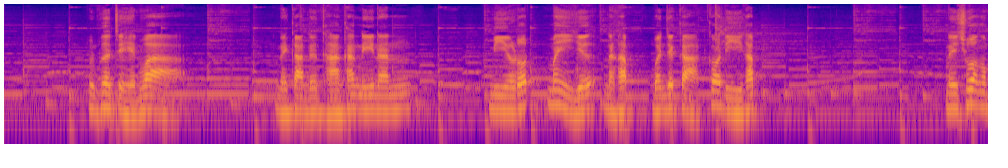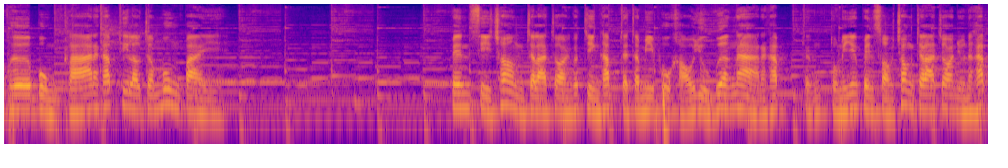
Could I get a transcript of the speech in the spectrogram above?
ๆ เพื่อนๆจะเห็นว่าในการเดินทางครั้งนี้นั้น มีรถไม่เยอะนะครับ บรรยากาศก็ดีครับ ในช่วงอำเภอบุ่งคล้านะครับที่เราจะมุ่งไป เป็นสี่ช่องจราจรก็จริงครับ แต่จะมีภูเขาอยู่เบื้องหน้านะครับแต่ตรงนี้ยังเป็นสองช่องจราจรอยู่นะครับ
